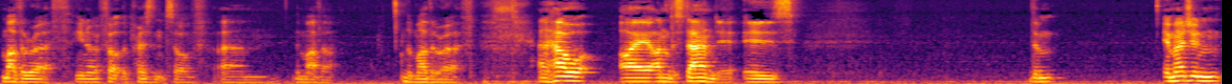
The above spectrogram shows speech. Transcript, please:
Mother Earth. You know, felt the presence of um, the mother, the Mother Earth, and how I understand it is the imagine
